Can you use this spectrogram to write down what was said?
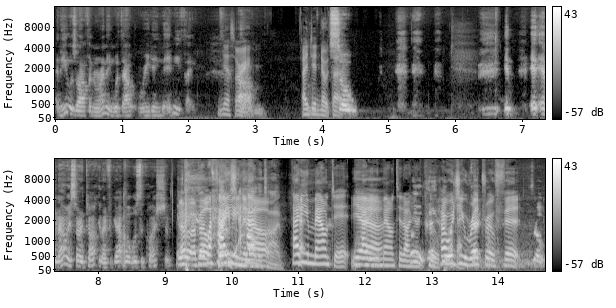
and he was off and running without reading anything. Yes, right. Um, I did note that. so it, and- and now I started talking. I forgot what was the question. Oh, about Well, how do you- it how- out. time. How do you mount it? How do you mount it on your Oh, coop? How would you Okay. retrofit? So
